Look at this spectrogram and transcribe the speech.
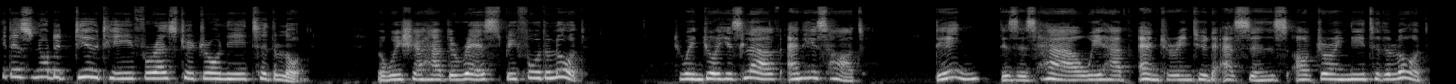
it is not a duty for us to draw near to the Lord, but we shall have the rest before the Lord, to enjoy His love and His heart. Then this is how we have entered into the essence of drawing near to the Lord.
